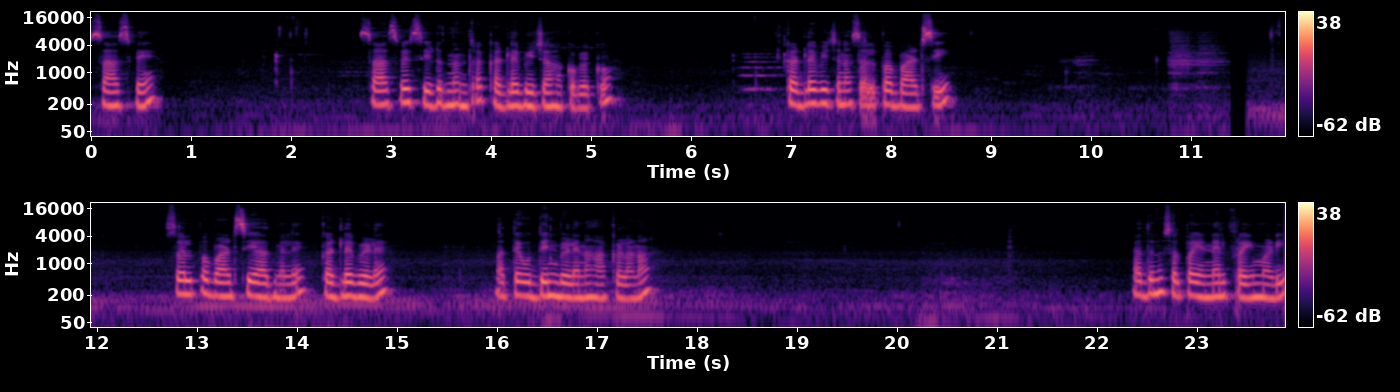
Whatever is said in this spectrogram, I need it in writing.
ಸಾಸಿವೆ. ಸಾಸಿವೆ ಸಿಡಿದ ನಂತರ ಕಡಲೆ ಬೀಜ ಹಾಕೋಬೇಕು. ಕಡಲೆ ಬೀಜನ ಸ್ವಲ್ಪ ಬಾಡಿಸಿ. ಸ್ವಲ್ಪ ಬಾಡಿಸಿ ಆದಮೇಲೆ ಕಡಲೆಬೇಳೆ. ಮತ್ತು ಉದ್ದಿನ ಬೇಳೆನ ಹಾಕೊಳ್ಳೋಣ. ಅದನ್ನು ಸ್ವಲ್ಪ ಎಣ್ಣೆಲಿ ಫ್ರೈ ಮಾಡಿ,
